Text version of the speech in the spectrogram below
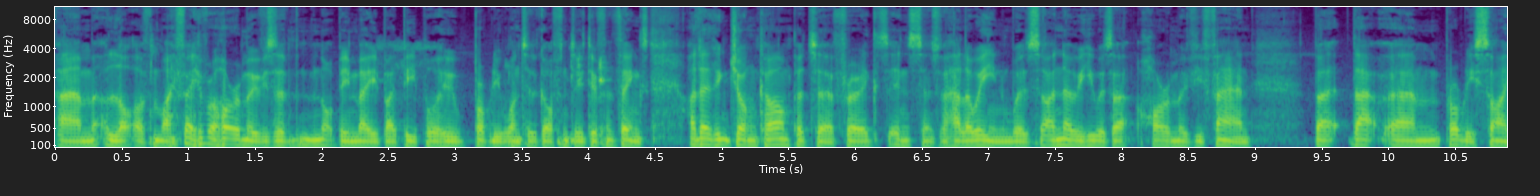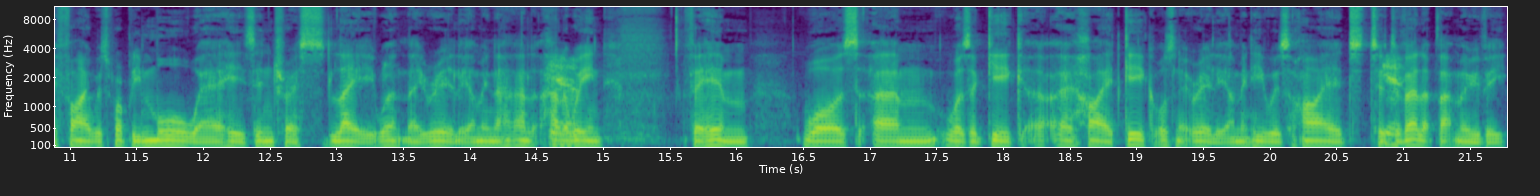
um, a lot of my favorite horror movies have not been made by people who probably wanted to go off and do different things. I don't think John Carpenter, for instance, for Halloween, was. I know he was a horror movie fan, but that um, probably sci-fi was probably more where his interests lay, weren't they? Really, I mean, Halloween yeah. for him was um, was a gig, a hired gig, wasn't it? Really, I mean, he was hired to yeah. develop that movie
